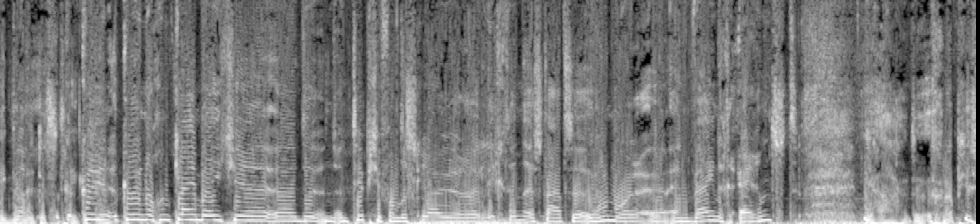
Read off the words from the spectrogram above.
Ik ben net het Kun strikken. je, kun je nog een klein beetje eh, de, een, een tipje van de sluier eh, lichten? Er staat eh, humor eh, en weinig ernst. Ja, de, grapjes.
